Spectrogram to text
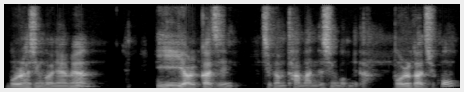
뭘 하신 거냐면 이 열까지 지금 다 만드신 겁니다. 뭘 가지고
